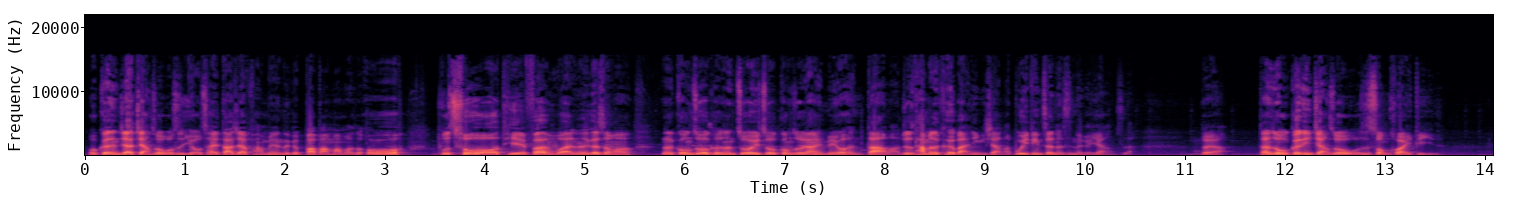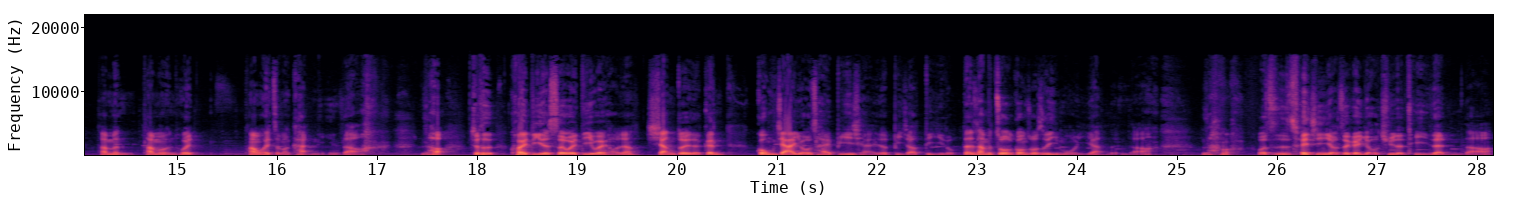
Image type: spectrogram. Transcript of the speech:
我跟人家讲说我是邮差，大家旁边那个爸爸妈妈说：“哦，不错哦，铁饭碗，那个什么，那工作可能做一做，工作量也没有很大嘛，就是他们的刻板印象啊，不一定真的是那个样子啊。”对啊，但是我跟你讲说我是送快递的，他们他们会他们会怎么看你？你知道吗？你知道，就是快递的社会地位好像相对的跟公家邮差比起来就比较低落，但是他们做的工作是一模一样的，你知道吗？然 后我只是最近有这个有趣的体认，你知道吗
